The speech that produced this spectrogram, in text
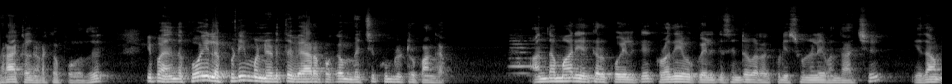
மிராக்கள் நடக்க போகுது. இப்போ இந்த கோயிலில் பிடிமண் எடுத்து வேறு பக்கம் வச்சு கும்பிட்டுட்ருப்பாங்க அந்த மாதிரி இருக்கிற கோயிலுக்கு குலதெய்வ கோயிலுக்கு சென்று வரக்கூடிய சூழ்நிலை வந்தாச்சு. இதுதான்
